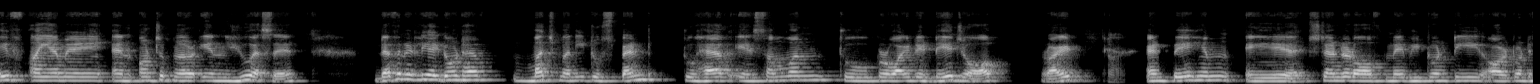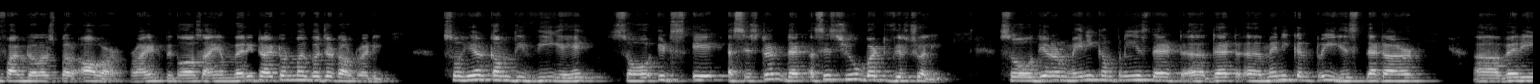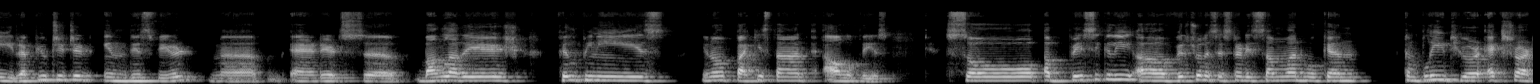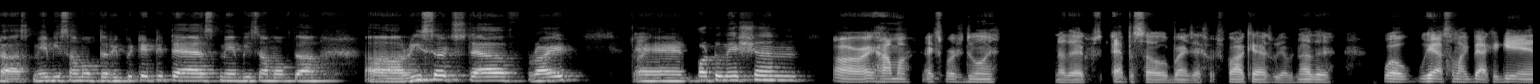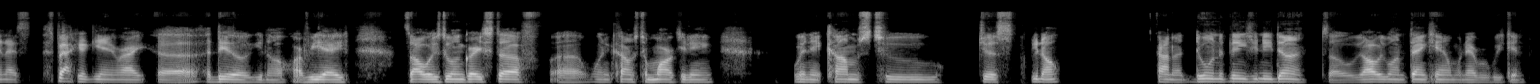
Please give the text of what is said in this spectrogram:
if I am a an entrepreneur in USA, definitely I don't have much money to spend to have a someone to provide a day job, right? And pay him a standard of maybe 20 or $25 per hour, right? Because I am very tight on my budget already. So here come the VA. So it's a assistant that assists you, but virtually. So there are many companies that uh, that uh, many countries that are uh, very reputed in this field, uh, and it's uh, Bangladesh, Philippines, you know, Pakistan, all of these. So uh, basically, a virtual assistant is someone who can complete your extra task, maybe some of the repetitive tasks, maybe some of the uh, research stuff, right? Right. And automation. All right. How my experts doing? Another episode, Brands Experts Podcast. We have another. Well, we have somebody back again. That's, that's back again, right? Uh, Adil, you know, our VA. It's always doing great stuff uh, when it comes to marketing, when it comes to just, you know, kind of doing the things you need done. So we always want to thank him whenever we can,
